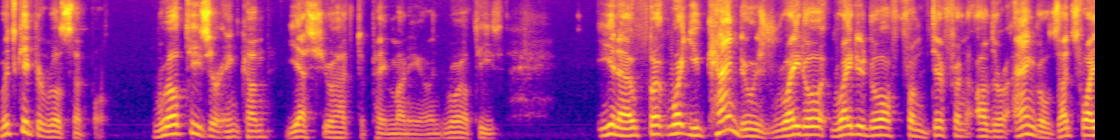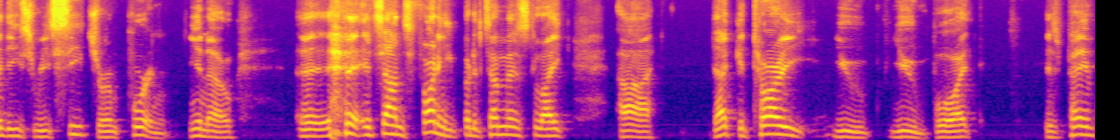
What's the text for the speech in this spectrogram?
Let's keep it real simple. Royalties are income. Yes, you have to pay money on royalties. You know, but what you can do is write write it off from different other angles. That's why these receipts are important. You know, uh, it sounds funny, but it's almost like uh, that guitar you you bought is paying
